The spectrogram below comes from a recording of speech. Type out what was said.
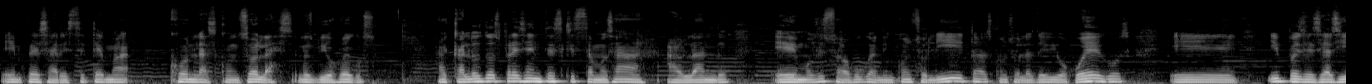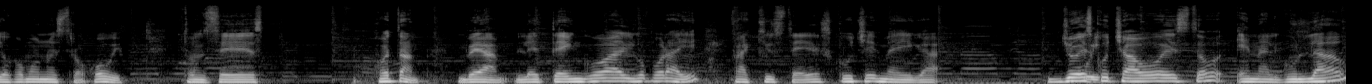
empezar este tema con las consolas, los videojuegos. Acá los dos presentes que estamos a- hablando eh, hemos estado jugando en consolitas, consolas de videojuegos eh, y pues ese ha sido como nuestro hobby. Entonces, J, vea, le tengo algo por ahí para que usted escuche y me diga, yo he Uy. escuchado esto en algún lado,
